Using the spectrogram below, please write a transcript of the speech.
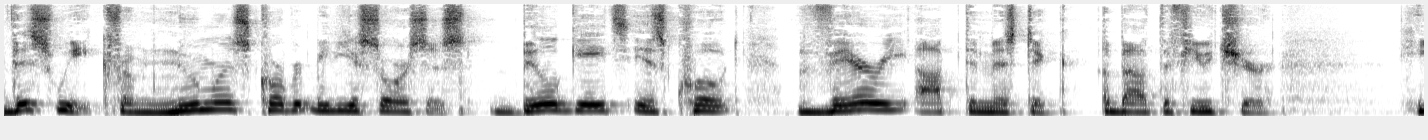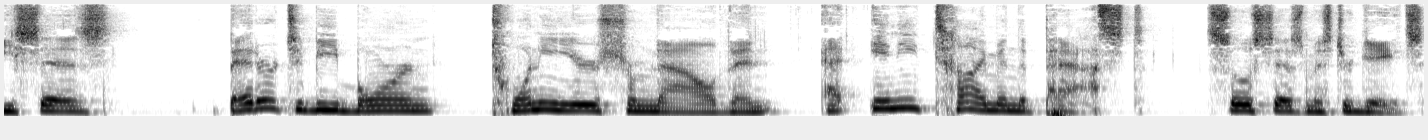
This week, from numerous corporate media sources, Bill Gates is, quote, very optimistic about the future. He says, better to be born 20 years from now than at any time in the past. So says Mr. Gates.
